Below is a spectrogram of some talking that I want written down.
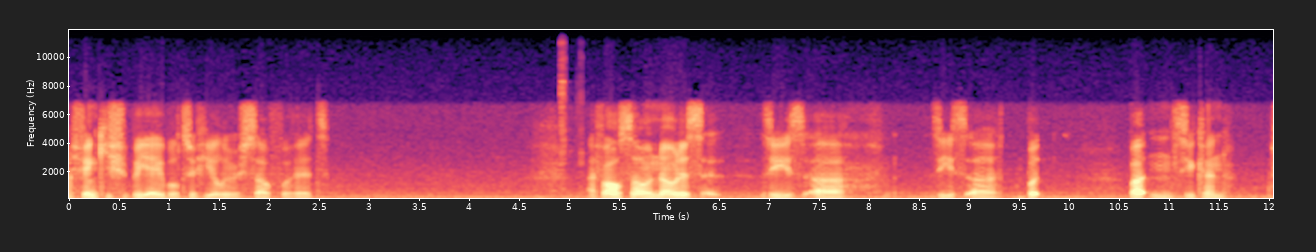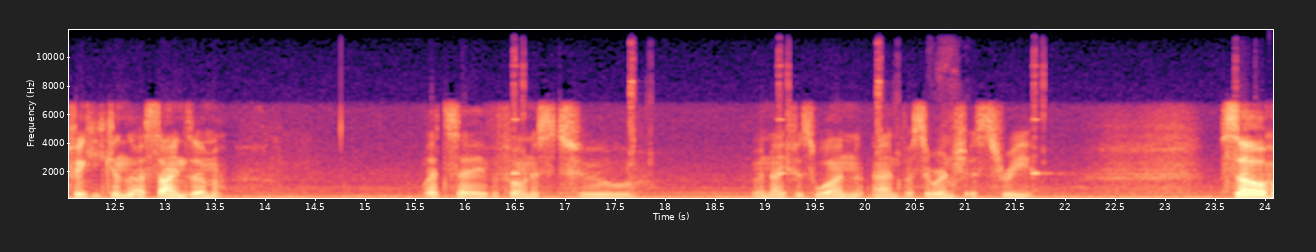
I think you should be able to heal yourself with it. I've also noticed uh, these uh these uh but buttons. You can I think you can assign them. Let's say the phone is 2 the knife is 1 and the syringe is 3 so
